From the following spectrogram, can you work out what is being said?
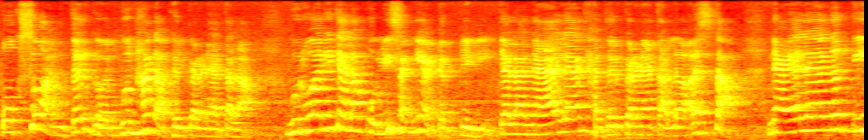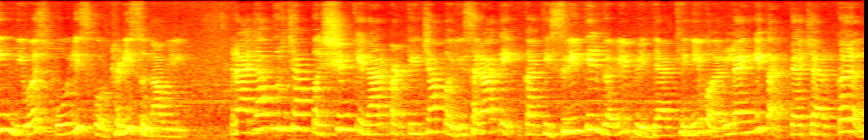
पोक्सो अंतर्गत गुन्हा दाखल करण्यात आला. गुरुवारी त्याला पोलिसांनी अटक केली. त्याला न्यायालयात हजर करण्यात आलं असता न्यायालयानं तीन दिवस पोलीस कोठडी सुनावली. राजापूरच्या पश्चिम किनारपट्टीच्या परिसरात एका तिसरीतील गरीब विद्यार्थिनीवर लैंगिक अत्याचार करत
